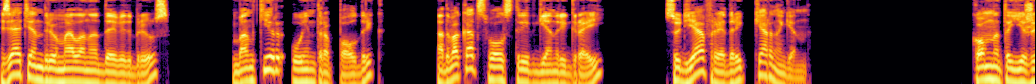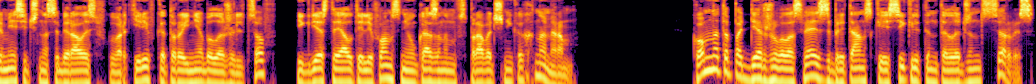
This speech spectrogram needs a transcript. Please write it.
зять Эндрю Меллона Дэвид Брюс, банкир Уинтер Полдрик, адвокат с Уолл-стрит Генри Грей, судья Фредерик Кернеген. Комната ежемесячно собиралась в квартире, в которой не было жильцов и где стоял телефон с неуказанным в справочниках номером. Комната поддерживала связь с британской Secret Intelligence Service,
